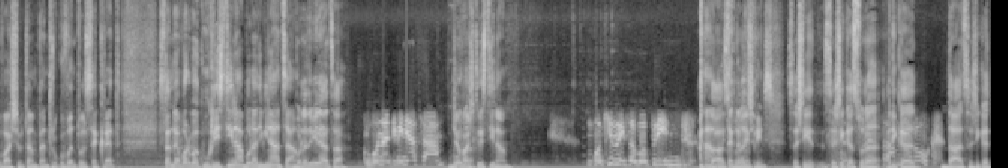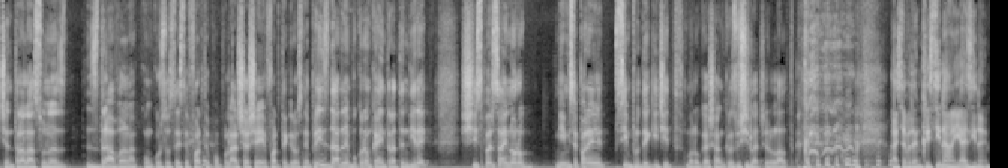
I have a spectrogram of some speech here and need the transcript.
vă așteptăm pentru cuvântul secret. Stăm de vorbă cu Cristina. Bună dimineața! Bună dimineața! Bună dimineața! Ce faci, Cristina? Mă chinui să vă prind. Da, uite că ne-ai prins. Să știi, să știi că sună, adică, da, să știi că centrala sună zdravă la concursul ăsta, este foarte popular și așa e foarte greu să ne prinzi, dar ne bucurăm că ai intrat în direct și sper să ai noroc. Mie mi se pare simplu de ghicit, mă rog, așa am crezut și la celălalt. Hai să vedem. Cristina, ia zine,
